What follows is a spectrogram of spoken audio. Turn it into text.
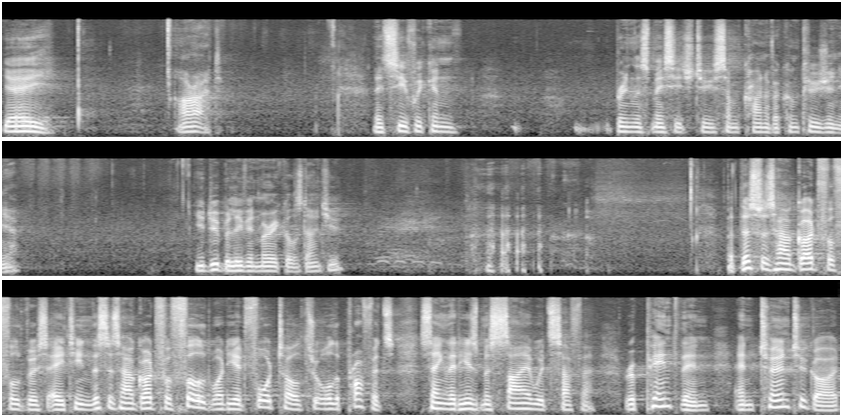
Yay. All right. Let's see if we can bring this message to some kind of a conclusion here. You do believe in miracles, don't you? but this is how God fulfilled, verse 18. This is how God fulfilled what he had foretold through all the prophets, saying that his Messiah would suffer. Repent then and turn to God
